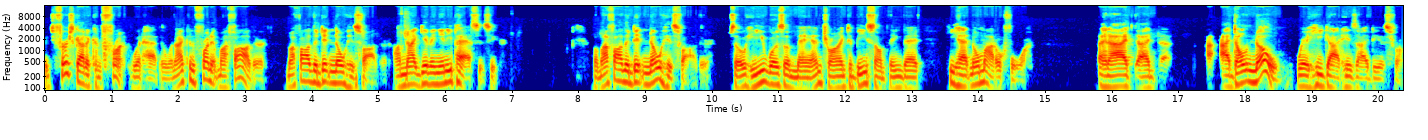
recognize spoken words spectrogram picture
but you first got to confront what happened. When i confronted my father my father didn't know his father. I'm not giving any passes here. But my father didn't know his father so he was a man trying to be something that he had no model for and I, I, I don't know where he got his ideas from,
